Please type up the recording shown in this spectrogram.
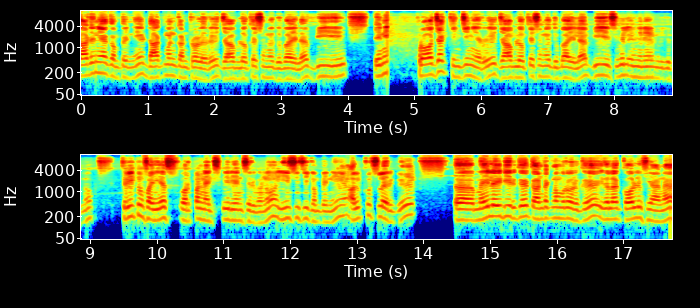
Gardenia company document controller job location துபாயில் BE any project engineer job location துபாயில். பிஇ சிவில் இன்ஜினியரிங் முடிக்கணும். Three to five years work பண்ண எக்ஸ்பீரியன்ஸ் இருக்கணும். இசிசி கம்பெனி அல்குட்ஸில் இருக்குது மெயில் ஐடி இருக்குது கான்டாக்ட் நம்பரும் இருக்குது இதில் குவாலிஃபையான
